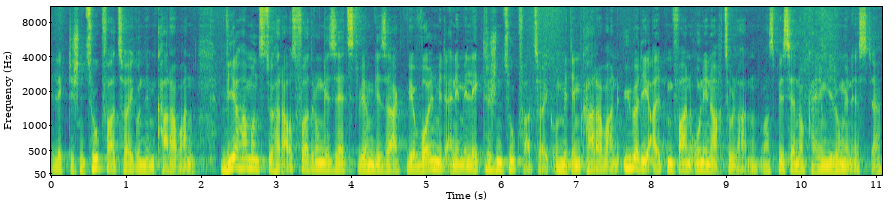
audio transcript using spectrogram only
elektrischen Zugfahrzeug und einem Caravan. Wir haben uns zur Herausforderung gesetzt, wir haben gesagt, wir wollen mit einem elektrischen Zugfahrzeug und mit dem Caravan über die Alpen fahren, ohne nachzuladen, was bisher noch keinem gelungen ist. Ja.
